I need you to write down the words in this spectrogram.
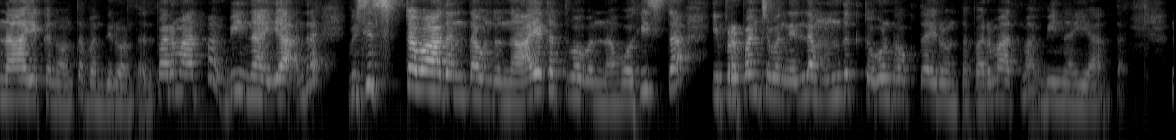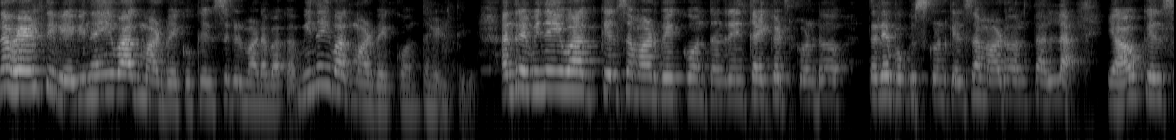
ನಾಯಕನು ಅಂತ ಬಂದಿರುವಂಥದ್ದು. ಪರಮಾತ್ಮ ವಿನಯ ಅಂದರೆ ವಿಶಿಷ್ಟವಾದಂಥ ಒಂದು ನಾಯಕತ್ವವನ್ನು ವಹಿಸ್ತಾ ಈ ಪ್ರಪಂಚವನ್ನೆಲ್ಲ ಮುಂದಕ್ಕೆ ತಗೊಂಡು ಹೋಗ್ತಾ ಇರುವಂತ ಪರಮಾತ್ಮ ವಿನಯ ಅಂತ. ನಾವು ಹೇಳ್ತೀವಿ, ವಿನಯವಾಗಿ ಮಾಡಬೇಕು ಕೆಲಸಗಳು ಮಾಡೋವಾಗ ವಿನಯವಾಗಿ ಮಾಡಬೇಕು ಅಂತ ಹೇಳ್ತೀವಿ. ಅಂದ್ರೆ ವಿನಯವಾಗಿ ಕೆಲಸ ಮಾಡಬೇಕು ಅಂತಂದ್ರೆ ಕೈ ಕಟ್ಕೊಂಡು ತಲೆ ಬೊಗ್ಗಿಸ್ಕೊಂಡು ಕೆಲಸ ಮಾಡು ಅಂತ ಅಲ್ಲ. ಯಾವ ಕೆಲಸ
